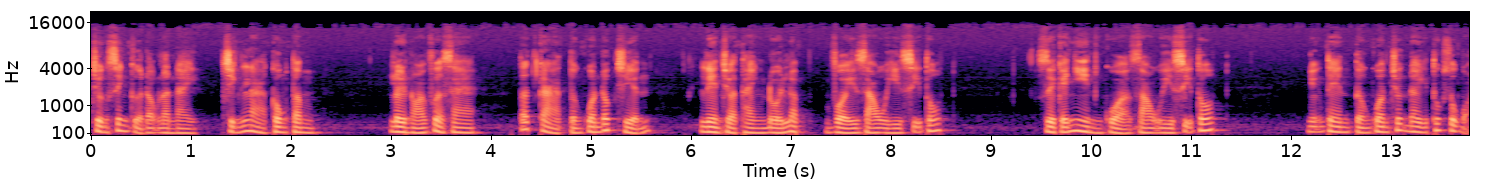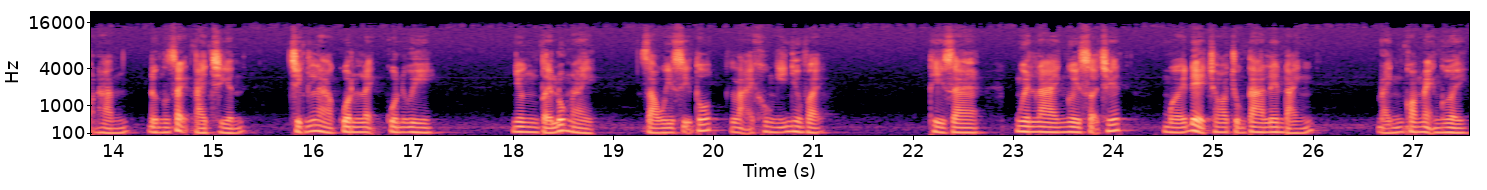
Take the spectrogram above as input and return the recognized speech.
Trường sinh cử động lần này Chính là công tâm. Lời nói vừa ra, Tất cả tướng quân đốc chiến liền trở thành đối lập với giáo úy sĩ tốt. Dưới cái nhìn của giáo úy sĩ tốt. Những tên tướng quân trước đây thúc giục bọn hắn đứng dậy tái chiến Chính là quân lệnh quân uy. Nhưng tới lúc này, Giáo úy sĩ tốt lại không nghĩ như vậy. Thì ra, Nguyên lai người sợ chết Mới để cho chúng ta lên đánh. Đánh con mẹ người,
